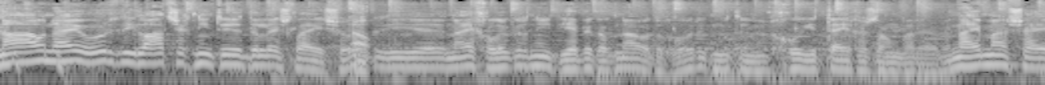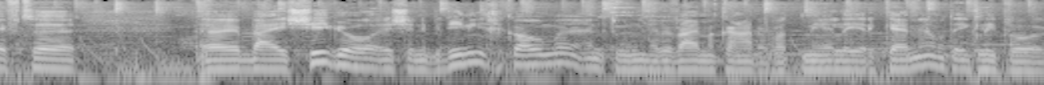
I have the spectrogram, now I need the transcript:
Nou, nee hoor, die laat zich niet eh, de les lezen hoor. Oh. Die, eh, nee, gelukkig niet. Die heb ik ook nodig hoor. Ik moet een goede tegenstander hebben. Nee, maar ze heeft... eh, eh, bij Seagull is in de bediening gekomen. En toen hebben wij elkaar wat meer leren kennen. Want ik liep voor,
